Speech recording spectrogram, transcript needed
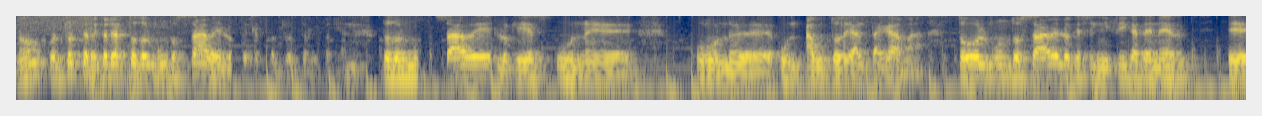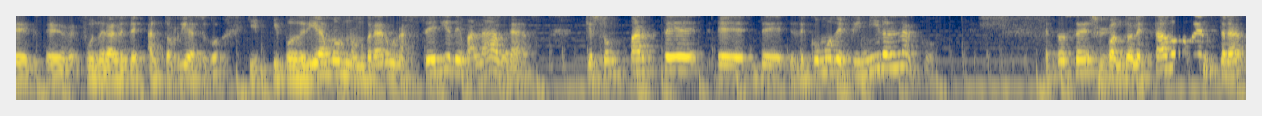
¿no? Control territorial, todo el mundo sabe lo que es el control territorial, mm. todo el mundo sabe lo que es un, eh, eh, un, auto de alta gama. Todo el mundo sabe lo que significa tener eh, eh, funerales de alto riesgo. Y, podríamos nombrar una serie de palabras que son parte de, cómo definir al narco. Entonces, cuando el Estado entra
